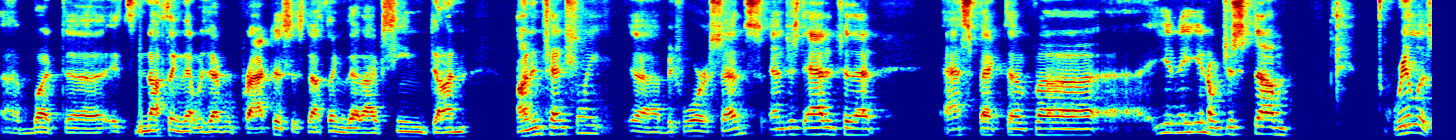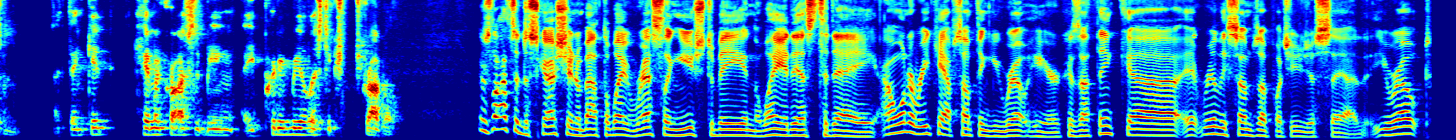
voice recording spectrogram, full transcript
Uh, but uh, it's nothing that was ever practiced. It's nothing that I've seen done unintentionally uh, before or since, and just added to that aspect of uh, you know, you know just um, realism. I think it came across as being a pretty realistic struggle. There's lots of discussion about the way wrestling used to be and the way it is today. I want to recap something you wrote here because I think uh, it really sums up what you just said. You wrote,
